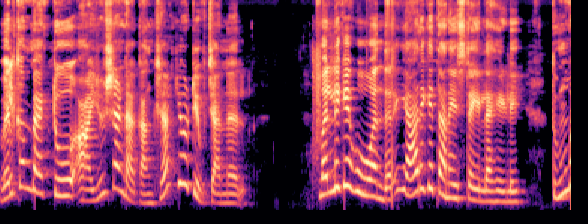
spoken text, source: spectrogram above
Welcome back to Ayush and Akanksha YouTube channel ಮಲ್ಲಿಗೆ ಹೂವು ಅಂದರೆ ಯಾರಿಗೆ ತಾನೇ ಇಷ್ಟ ಇಲ್ಲ ಹೇಳಿ. ತುಂಬ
